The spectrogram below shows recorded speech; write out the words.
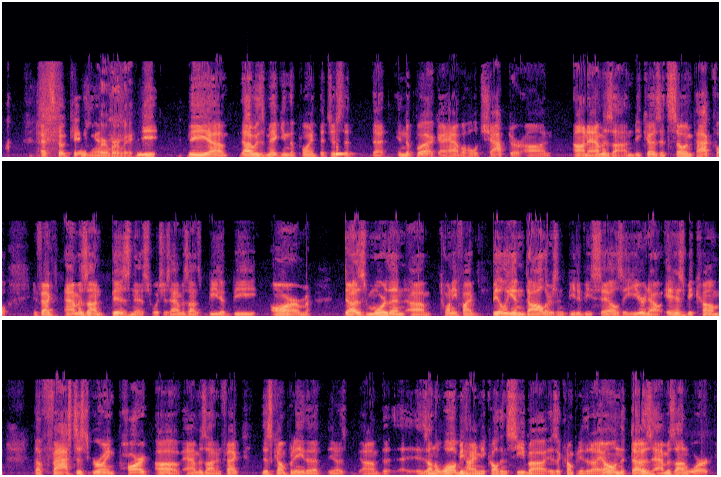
That's okay, man. Where were we? The the um, I was making the point that just that that in the book I have a whole chapter on on Amazon because it's so impactful. In fact, Amazon Business, which is Amazon's B two B arm, does more than um, twenty five billion dollars in B two B sales a year now. It has become the fastest growing part of Amazon. In fact, this company that you know um, that is on the wall behind me called Enceiba is a company that I own that does Amazon work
